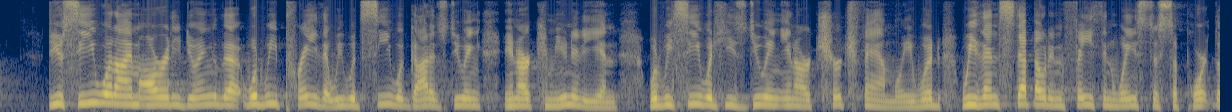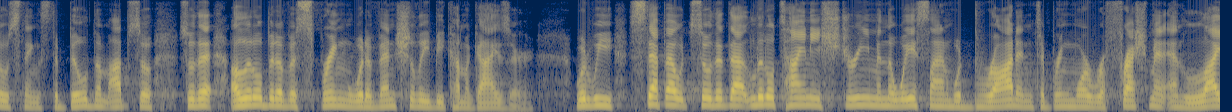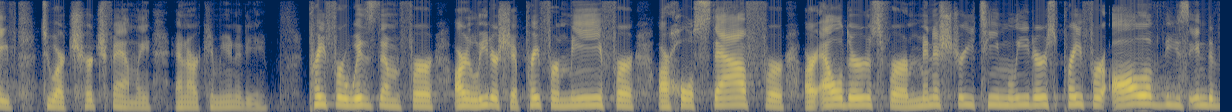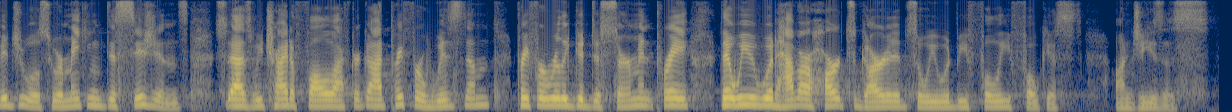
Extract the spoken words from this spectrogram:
Do you see what I'm already doing? That would we pray that we would see what God is doing in our community and would we see what he's doing in our church family? Would we then step out in faith in ways to support those things, to build them up so, so that a little bit of a spring would eventually become a geyser? Would we step out so that that little tiny stream in the wasteland would broaden to bring more refreshment and life to our church family and our community? Pray for wisdom for our leadership. Pray for me, for our whole staff, for our elders, for our ministry team leaders. Pray for all of these individuals who are making decisions as we try to follow after God. Pray for wisdom. Pray for really good discernment. Pray that we would have our hearts guarded so we would be fully focused on Jesus.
